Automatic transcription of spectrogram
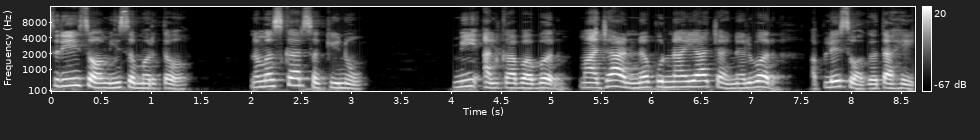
श्री स्वामी समर्थ. नमस्कार सकीनो मी अलका बाबर माझ्या अन्नपूर्णा या चॅनलवर आपले स्वागत आहे.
